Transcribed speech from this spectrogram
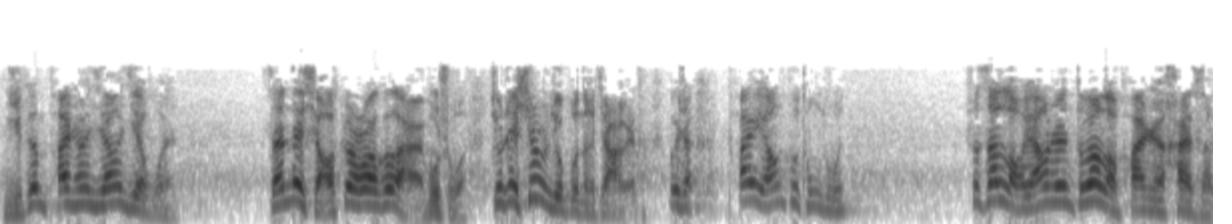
你跟潘长江结婚？咱那小子个高个矮不说，就这姓就不能嫁给他？为啥？潘杨不通婚。说咱老洋人都让老潘人害死了。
